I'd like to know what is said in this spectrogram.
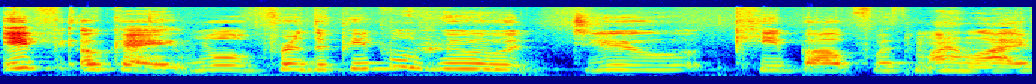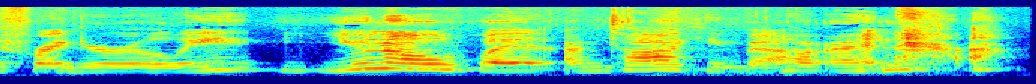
if okay, well, for the people who do keep up with my life regularly, you know what I'm talking about right now.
